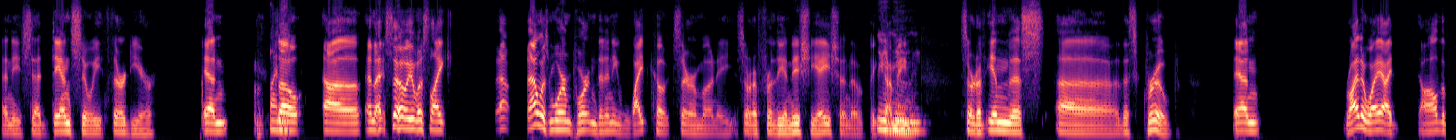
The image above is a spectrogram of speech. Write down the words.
and he said, Dan Suey, third year, and Funny. so uh, and I so it was like that was more important than any white coat ceremony, sort of for the initiation of becoming. Mm-hmm sort of in this uh, this group, and right away, I all the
